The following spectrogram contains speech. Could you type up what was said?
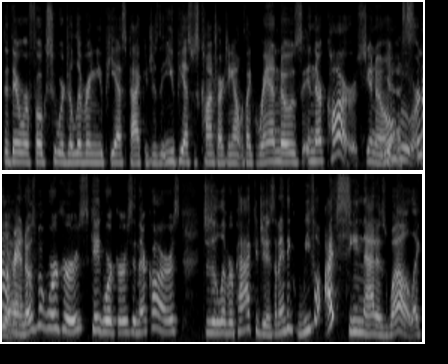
that there were folks who were delivering ups packages that ups was contracting out with like randos in their cars you know who Yes, are not yeah. randos but workers gig workers in their cars to deliver packages and i think we've i've seen that as well like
